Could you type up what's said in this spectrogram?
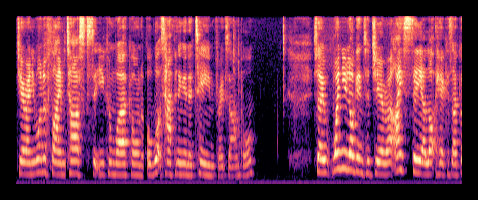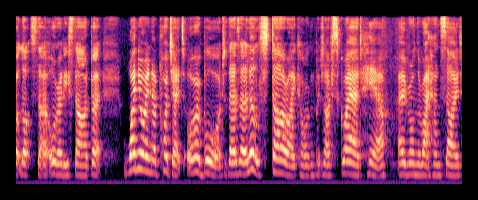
Jira and you want to find tasks that you can work on or what's happening in a team, for example. So when you log into Jira, I see a lot here because I've got lots that are already starred, but when you're in a project or a board, there's a little star icon, which I've squared here over on the right hand side,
